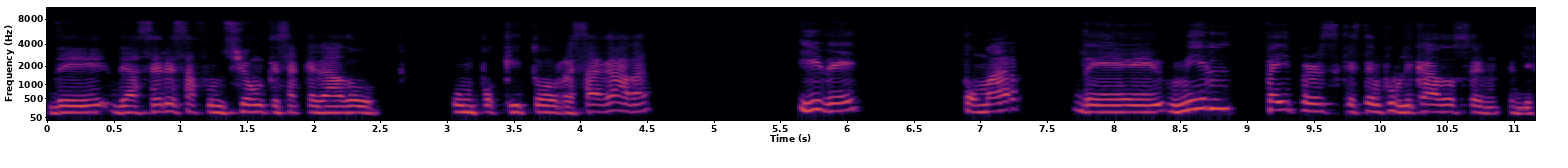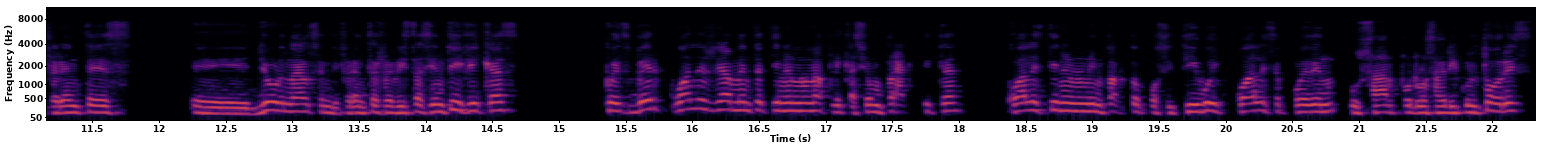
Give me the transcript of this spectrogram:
de, de hacer esa función que se ha quedado un poquito rezagada y de tomar de mil papers que estén publicados en, en diferentes eh, journals, en diferentes revistas científicas, pues ver cuáles realmente tienen una aplicación práctica, cuáles tienen un impacto positivo y cuáles se pueden usar por los agricultores,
